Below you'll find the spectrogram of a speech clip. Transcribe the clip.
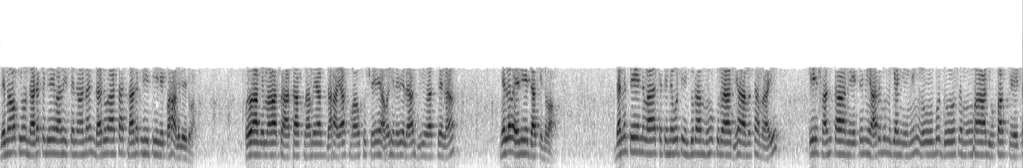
දෙමාපියෝ නරක දේවල් හිතනවා නම් දරුවාටත් නරක හිතීනේ පහළ වෙනවා. ඔය වගේ මාස 8ක් 9ක් 10ක් මව් කුසේ අවහිර වෙලා ජීවත් වෙලා මෙලව එළිය දකින්නවා. දැන තේන වාසයට එනකොට ඉඳුරම් මුහු පුරා ගියාම තමයි ඒ సంతානයේත මේ අරමුණු ගැනීමෙන් ලෝභ දෝෂ මෝහ ආදී උපක්ලේශත්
